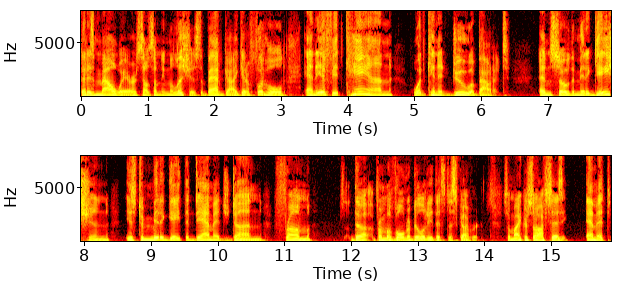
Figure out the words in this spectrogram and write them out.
that is malware, something malicious, a bad guy, get a foothold? And if it can, what can it do about it? And so the mitigation is to mitigate the damage done from the from a vulnerability that's discovered. So Microsoft says EMET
